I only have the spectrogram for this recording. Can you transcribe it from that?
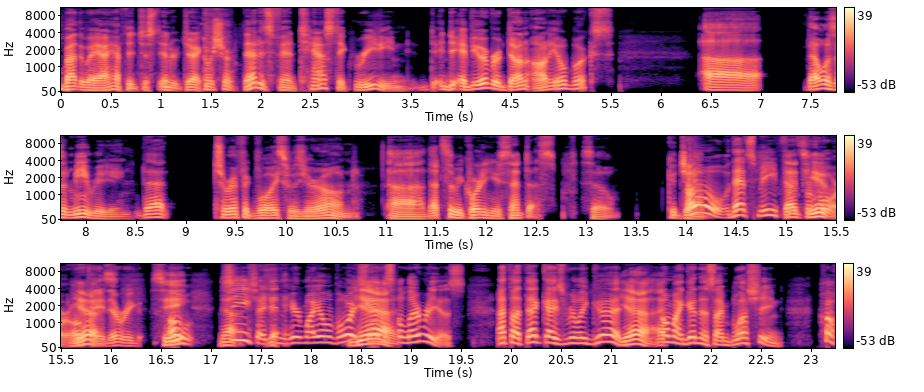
By the way, I have to just interject. Oh, sure. That is fantastic reading. D- have you ever done audiobooks? Uh, that wasn't me reading. That terrific voice was your own. Uh, that's the recording you sent us. So Good job. Oh, that's me from That's you. before. Okay, Yes. there we go. See? Oh, Now- sheesh, I didn't hear my own voice. That Yeah. is hilarious. I thought that guy's really good. Yeah, I- Oh my goodness, I'm blushing. Oh,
